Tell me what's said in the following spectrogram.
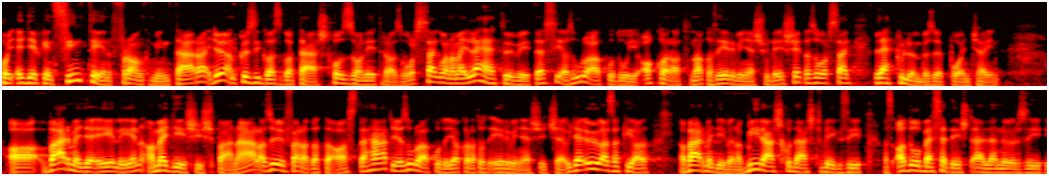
hogy egyébként szintén frank mintára egy olyan közigazgatást hozzon létre az országban, amely lehetővé teszi az uralkodói akaratnak az érvényesülését az ország legkülönbözőbb pontjain. A Vármegye élén a megyés ispán áll, az ő feladata az tehát, hogy az uralkodói akaratot érvényesítse. Ugye ő az, aki a, a Vármegyében a bíráskodást végzi, az adóbeszedést ellenőrzi,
